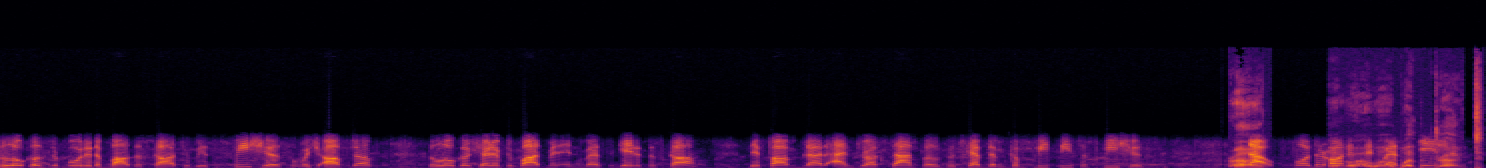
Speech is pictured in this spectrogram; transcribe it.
the locals reported about this car to be suspicious, which after the local sheriff department investigated this car, they found blood and drug samples which kept them completely suspicious. Right. Now, further on this oh, what investigation, drugs-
